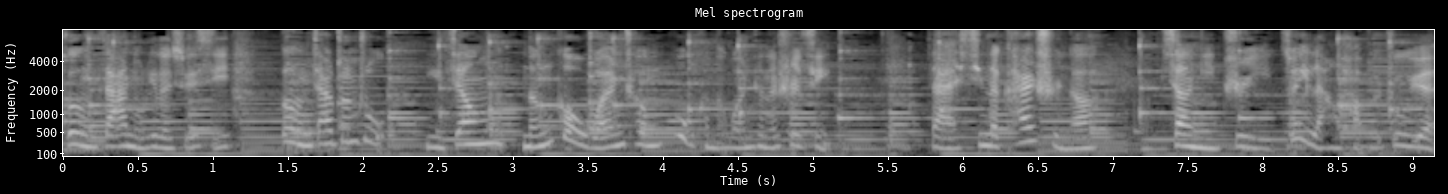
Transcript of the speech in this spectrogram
更加努力的学习，更加专注，你将能够完成不可能完成的事情。在新的开始呢，向你致以最良好的祝愿。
